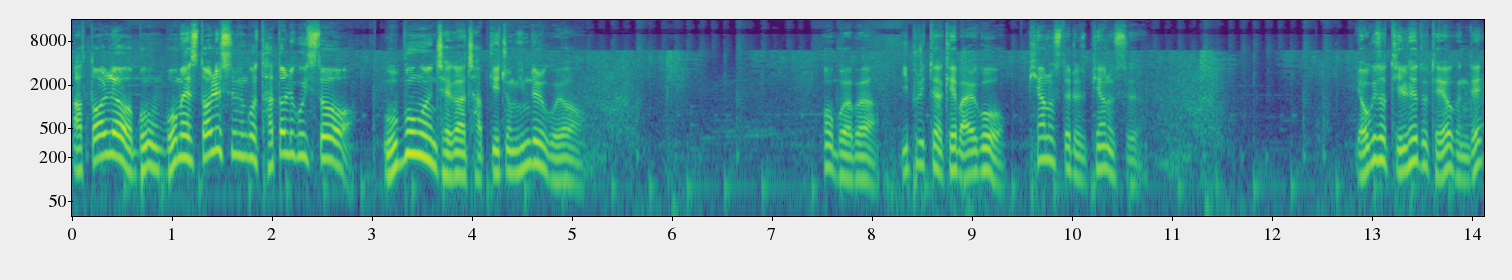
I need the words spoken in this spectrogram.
아 떨려. 몸, 몸에서 떨릴 수 있는 거 다 떨리고 있어. 우붕은 제가 잡기 좀 힘들고요. 어 뭐야 뭐야. 이프리트야 걔 말고 피아노스 때려 피아노스. 여기서 딜 해도 돼요 근데?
